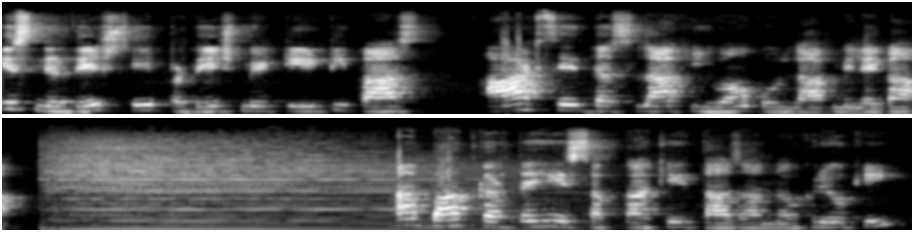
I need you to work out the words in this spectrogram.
इस निर्देश से प्रदेश में टीटी पास आठ से दस लाख युवाओं को लाभ मिलेगा। अब बात करते हैं इस सप्ताह की ताज़ा नौकरियों की।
